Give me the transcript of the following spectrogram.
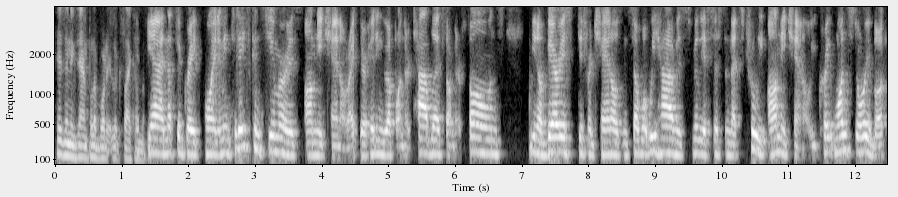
here's an example of what it looks like on the phone. Yeah, and that's a great point. I mean, today's consumer is omni-channel, right? They're hitting you up on their tablets, on their phones, you know, various different channels. And so what we have is really a system that's truly omni-channel. You create one storybook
